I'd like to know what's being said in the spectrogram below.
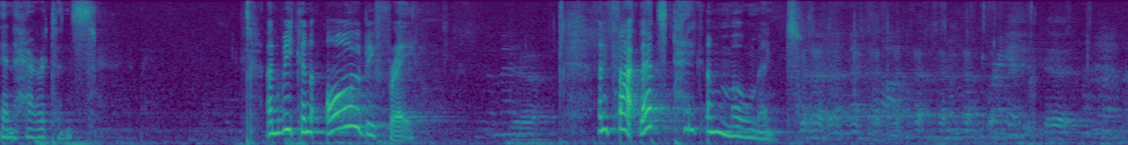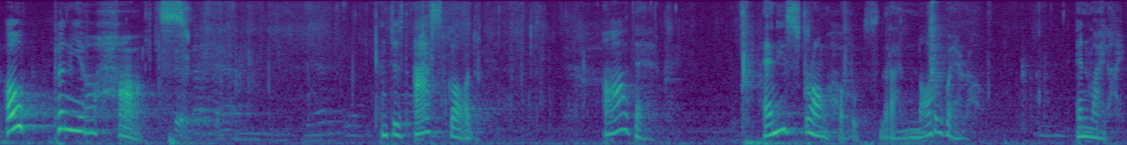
inheritance. And we can all be free. In fact, let's take a moment. Open your hearts and just ask God are there any strongholds that I'm not aware of in my life?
